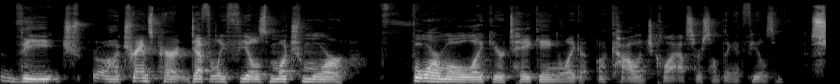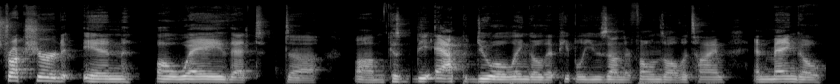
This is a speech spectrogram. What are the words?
the tr- uh, transparent definitely feels much more formal, like you're taking like a, a college class or something. It feels structured in a way that uh, because um, the app Duolingo that people use on their phones all the time and Mango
